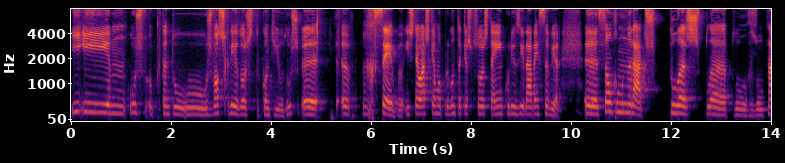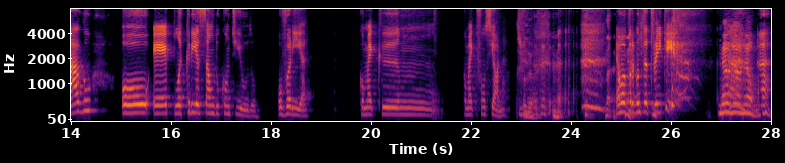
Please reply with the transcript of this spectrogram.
E, e um, os, portanto, os vossos criadores de conteúdos uh, uh, recebe, isto eu acho que é uma pergunta que as pessoas têm curiosidade em saber, uh, são remunerados pelas, pela, pelo resultado ou é pela criação do conteúdo? Ou varia? Como é que, hum, como é que funciona? é uma pergunta tricky. Não, não, não. Ah.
